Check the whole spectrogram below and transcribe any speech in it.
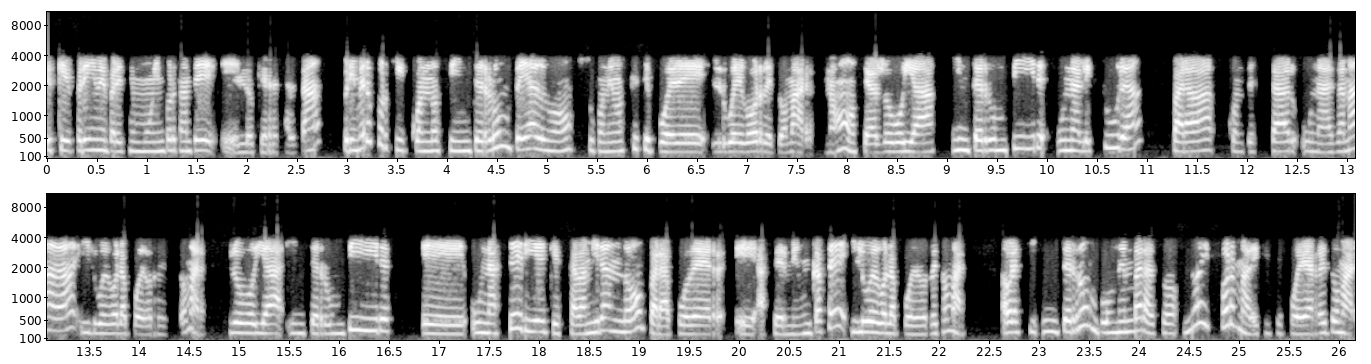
Es que, Freddy, me parece muy importante eh, lo que resalta. Primero porque cuando se interrumpe algo, suponemos que se puede luego retomar, ¿no? O sea, yo voy a interrumpir una lectura para contestar una llamada y luego la puedo retomar. Lo voy a interrumpir eh, una serie que estaba mirando para poder eh, hacerme un café y luego la puedo retomar. Ahora, si interrumpo un embarazo, no hay forma de que se pueda retomar.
